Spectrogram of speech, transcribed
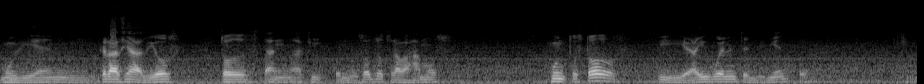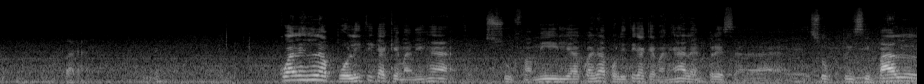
Muy bien, gracias a Dios, todos están aquí con nosotros, trabajamos juntos todos y hay buen entendimiento. ¿Cuál es la política que maneja su familia? ¿Cuál es la política que maneja la empresa? Eh, ¿Su principal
